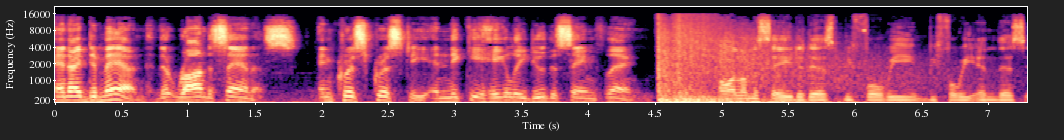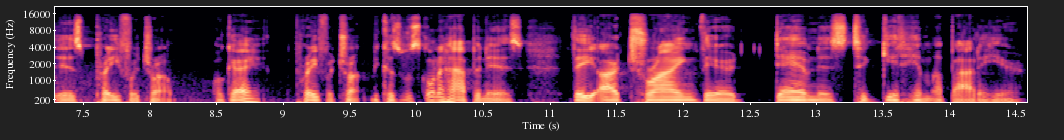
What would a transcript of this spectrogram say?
And I demand that Ron DeSantis and Chris Christie and Nikki Haley do the same thing. All I'm gonna say to this before we before we end this is pray for Trump. Okay, pray for Trump because what's going to happen is they are trying their damnness to get him up out of here.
